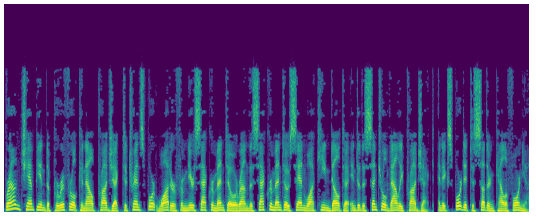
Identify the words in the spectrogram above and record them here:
Brown championed the Peripheral Canal project to transport water from near Sacramento around the Sacramento-San Joaquin Delta into the Central Valley Project, and export it to Southern California.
